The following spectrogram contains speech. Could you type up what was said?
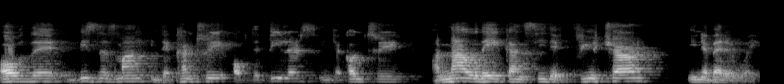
of the businessman in the country, of the dealers in the country, and now they can see the future in a better way.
